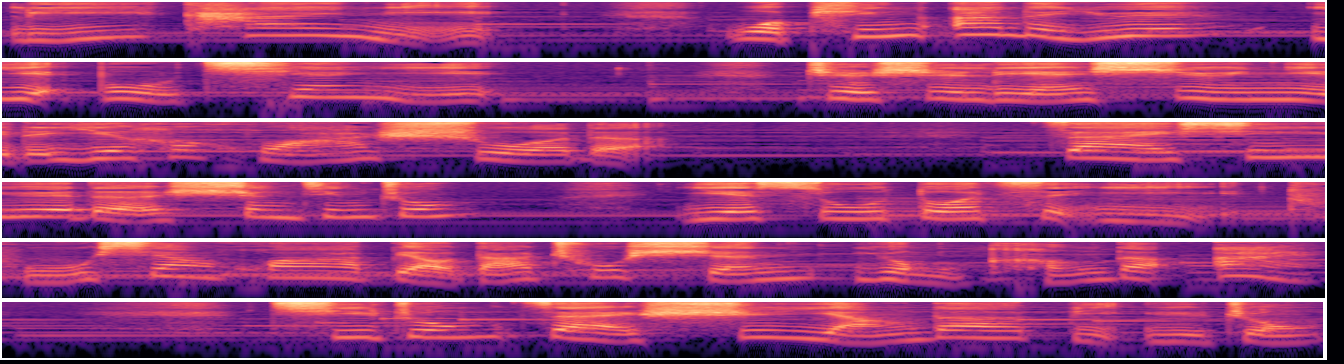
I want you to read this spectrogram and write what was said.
离开你，我平安的约也不迁移。这是连续你的耶和华说的。在新约的圣经中，耶稣多次以图像化表达出神永恒的爱。其中，在失羊的比喻中，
